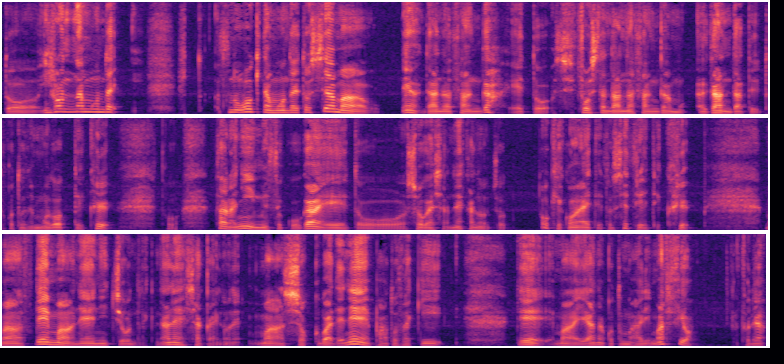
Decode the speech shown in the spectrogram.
と、いろんな問題、その大きな問題としては、まあ、ね、旦那さんが、えっ、と、失踪した旦那さんがも、がんだということで戻ってくる。さらに息子が、えっ、と、障害者のね、彼女を結婚相手として連れてくる。まあ、で、まあね、日曜的なね、社会のね、まあ、職場でね、パート先で、まあ、嫌なこともありますよ。そりゃ、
